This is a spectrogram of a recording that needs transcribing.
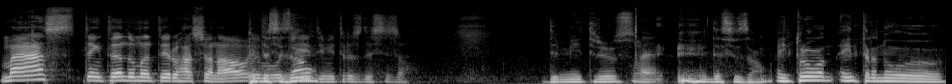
Mas, tentando manter o racional, Por eu decisão? vou de Dimitrios decisão. Dimitrios é. decisão. Entrou, entra no...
